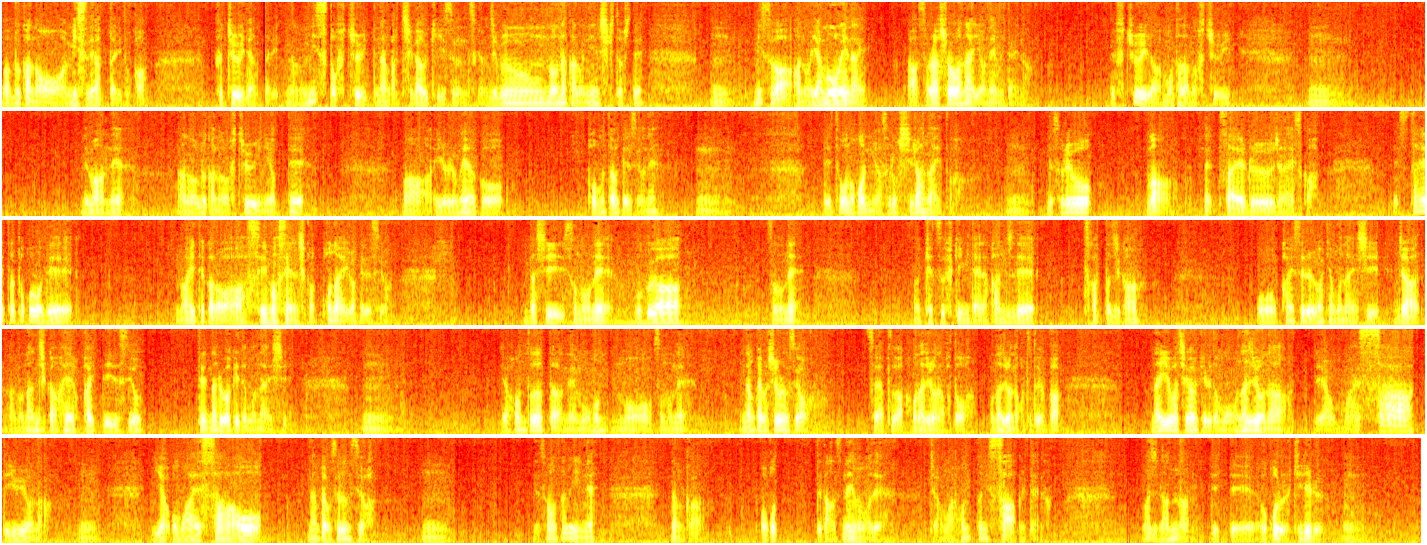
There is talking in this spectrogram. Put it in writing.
まあ、部下のミスであったりとか、不注意であったり、あのミスと不注意ってなんか違う気するんですけど、自分の中の認識として、うん、ミスはあのやむを得ない。あ、それはしょうがないよね、みたいな。で、不注意はもうただの不注意。うん。で、まあね、あの、部下の不注意によって、まあ、いろいろ迷惑を被ったわけですよね。うん。で、当の本人はそれを知らないと。うん。で、それを、まあ、ね、伝えるじゃないですか。で伝えたところで、相手からは、すいませんしか来ないわけですよ。だし、そのね、僕が、そのね、ケツ拭きみたいな感じで使った時間を返せるわけもないし、じゃあ、あの、何時間早く帰っていいですよってなるわけでもないし、うん。いや、本当だったらね、もうほん、もう、そのね、何回もしよるんですよ。そうやつは、同じようなことを。同じようなことというか、内容は違うけれども、同じような、いや、お前さーっていうような、うん。いや、お前さーを何回もするんですよ。うん。で、その度にね、なんか、怒ってたんですね、今まで。じゃあお前本当にさー、みたいな。マジなんなんって言って、怒る、切れる、うん。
